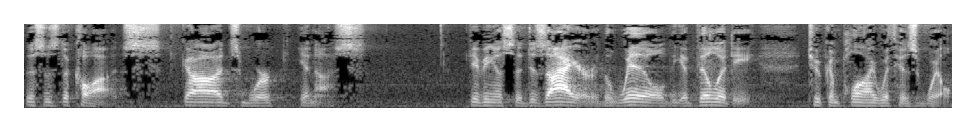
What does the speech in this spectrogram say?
This is the cause God's work in us, giving us the desire, the will, the ability to comply with His will.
